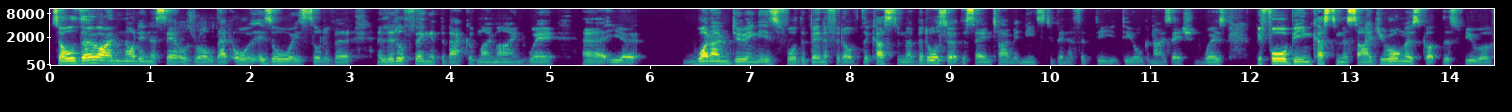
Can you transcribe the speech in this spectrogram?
So although i'm not in a sales role that is always sort of a, a little thing at the back of my mind where uh, you know what i'm doing is for the benefit of the customer but also at the same time it needs to benefit the the organization. Whereas before being customer side you almost got this view of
